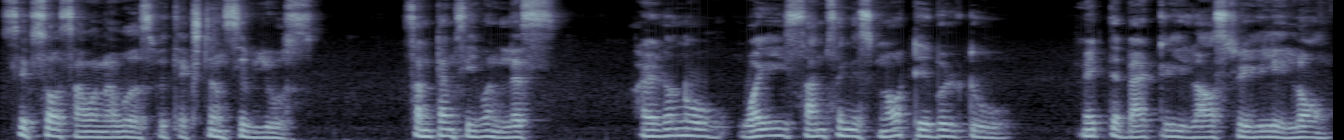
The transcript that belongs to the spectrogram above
6 or 7 hours with extensive use, sometimes even less. I don't know why Samsung is not able to make the battery last really long.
